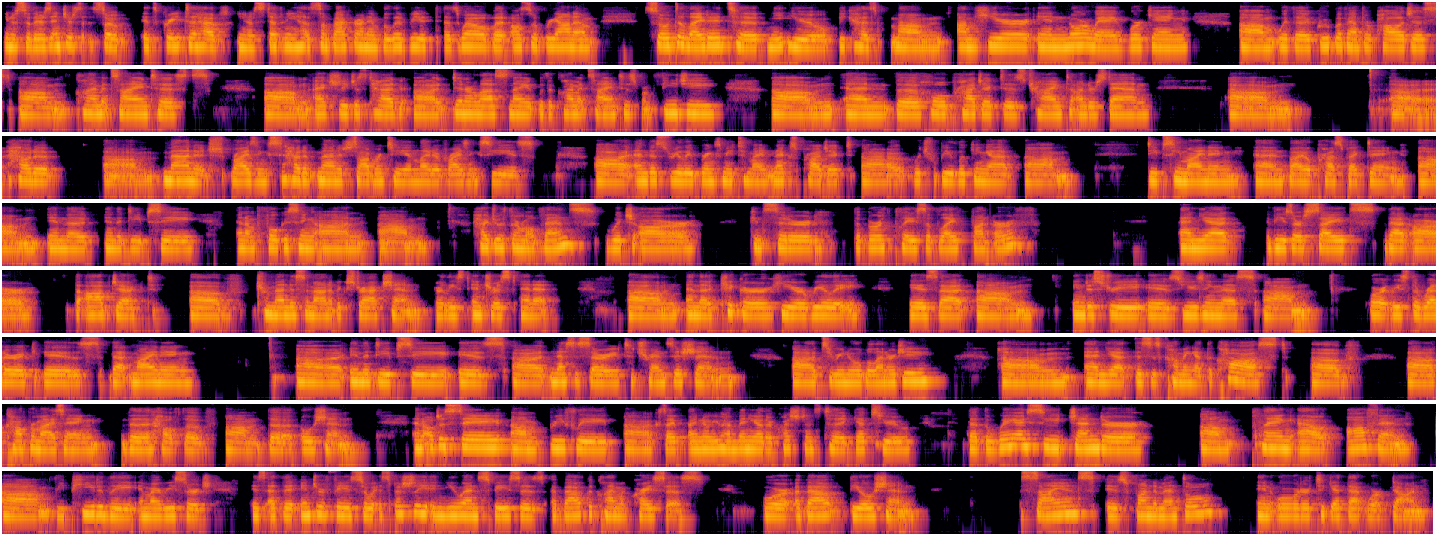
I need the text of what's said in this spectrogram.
you know, so there's interest. So it's great to have, you know, Stephanie has some background in Bolivia as well, but also Brianna, I'm so delighted to meet you because um, I'm here in Norway working um, with a group of anthropologists, um, climate scientists. Um, I actually just had uh, dinner last night with a climate scientist from Fiji. Um, and the whole project is trying to understand um, uh, how to um, manage rising, how to manage sovereignty in light of rising seas. Uh, and this really brings me to my next project, uh, which will be looking at um, deep sea mining and bioprospecting um, in the in the deep sea. And I'm focusing on um, hydrothermal vents, which are considered the birthplace of life on Earth. And yet these are sites that are the object of tremendous amount of extraction, or at least interest in it. Um, and the kicker here really is that um, industry is using this, um, or at least the rhetoric is that mining uh, in the deep sea is uh, necessary to transition uh, to renewable energy. Um, and yet this is coming at the cost of uh, compromising the health of um, the ocean. And I'll just say um, briefly, because I, I know you have many other questions to get to, that the way I see gender um, playing out often, um, repeatedly in my research is at the interface, so especially in UN spaces about the climate crisis or about the ocean, science is fundamental in order to get that work done.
